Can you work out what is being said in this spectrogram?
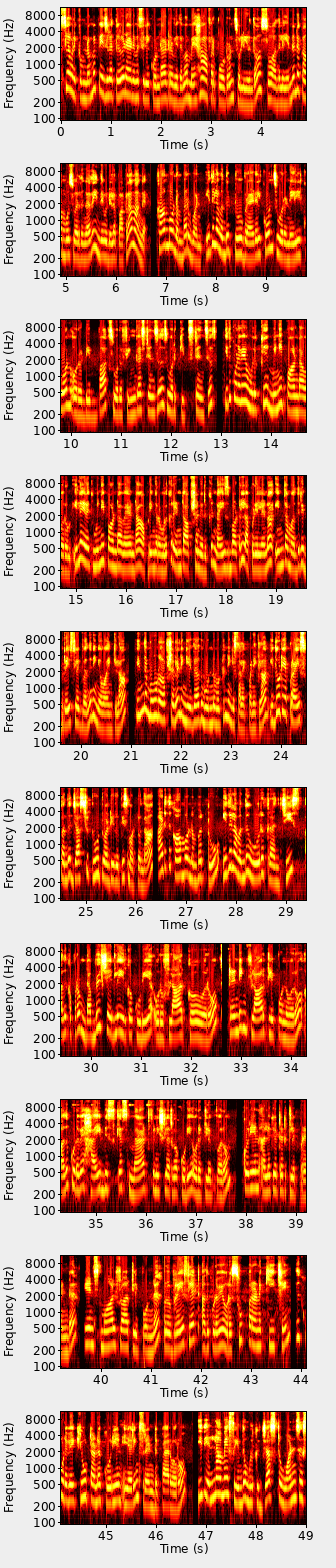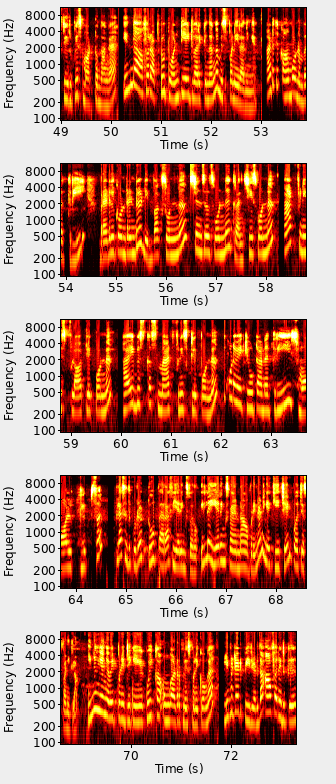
அஸ்லாம் வலைக்கம் நம்ம பேஜில் தேர்ட் ஆனிவர்சரி கொண்டாடுற விதமாக மெகா ஆஃபர் போடுறோம்னு சொல்லியிருந்தோம். ஸோ அதில் என்னென்ன காம்போஸ் வருதுங்கிறத இந்த வீடியோவில் பார்க்கலாம். வாங்க. காம்போ நம்பர் ஒன் இதில் வந்து டூ பிரைடல் கோன்ஸ் ஒரு நெயில் கோன் ஒரு டிப் பாக்ஸ் ஒரு ஃபிங்கர் ஸ்டென்சில்ஸ் ஒரு கிட் ஸ்டென்சில்ஸ் இது கூடவே உங்களுக்கு மினி பாண்டா வரும். இல்லை எனக்கு மினி பாண்டா வேண்டாம் அப்படிங்கிறவங்களுக்கு ரெண்டு ஆப்ஷன் இருக்கு. நைஸ் பாட்டில் அப்படி இல்லைன்னா இந்த மாதிரி பிரேஸ்லெட் வந்து நீங்கள் வாங்கிக்கலாம். இந்த மூணு ஆப்ஷனில் நீங்கள் ஏதாவது ஒன்று மட்டும் நீங்கள் செலக்ட் பண்ணிக்கலாம். இதோடைய ப்ரைஸ் வந்து ஜஸ்ட் டூ டுவெண்ட்டி ருபீஸ் மட்டும்தான். அடுத்து காம்போ நம்பர் டூ இதில் வந்து ஒரு கிரன்ச்சீஸ் அதுக்கப்புறம் டபுள் ஷேட்ல இருக்கக்கூடிய ஒரு ஃப்ளார் கர்வ் வரும். ட்ரெண்டிங் ஃப்ளார் கிளிப் ஒன்று வரும். அது கூடவே ஹை பிஸ்கஸ் மேட் ஃபினிஷ்ல வரக்கூடிய ஒரு கிளிப் வரும். கொரியன் அலிகேட்டட் கிளிப் ரெண்டு. கொரியன் ஸ்மால் ஃப்ளார் கிளிப் ஒன்று ஒரு பிரேஸ்லெட் அது கூடவே ஒரு சூப்பரான கீ செயின் இது கூடவே கியூட்டான கொரியன் இயரிங்ஸ் ரெண்டு பேர் வரும். இது எல்லாமே சேர்ந்து உங்களுக்கு ஜஸ்ட் ஒன் சிக்ஸ்டி ருபீஸ் மட்டும்தாங்க. இந்த offer up to twenty eight வரைக்கும் தாங்க மிஸ் பண்ணிடாதீங்க. அடுத்து combo number three bridal cone ரெண்டு டிப்பாக்ஸ் ஒன்று ஸ்டென்சில்ஸ் ஒன்று கிரன்ச்சீஸ் ஒன்று மேட் ஃபினிஷ் ஃப்ளார் கிளிப் ஒன்று hibiscus matte finish clip ஒன்று இது கூடவே கியூட்டான த்ரீ ஸ்மால் கிளிப்ஸ் ப்ளஸ் இது கூட டூ பேர் ஆஃப் இயரிங்ஸ் வரும். இல்லை இயரிங்ஸ் வேண்டாம் அப்படின்னா நீங்கள் கீ செயின் பர்ச்சேஸ் பண்ணிக்கலாம். இன்னும் எங்க வெயிட் பண்ணிட்டு இருக்கீங்க? குயிக்காக உங்கள் ஆர்டர் ப்ளேஸ் பண்ணிக்கோங்க. லிமிடெட் பீரியட் தான் ஆஃபர் இருக்கு.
